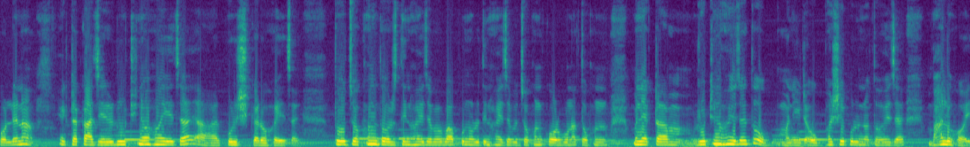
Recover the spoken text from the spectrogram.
করলে না একটা কাজের রুটিনও হয়ে যায় আর পরিষ্কারও হয়ে যায়। তো যখন দশ দিন হয়ে যাবে বা পনেরো দিন হয়ে যাবে যখন করব না, তখন মানে একটা রুটিন হয়ে যায় তো মানে এটা অভ্যাসে পরিণত হয়ে যায়। ভালো হয়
